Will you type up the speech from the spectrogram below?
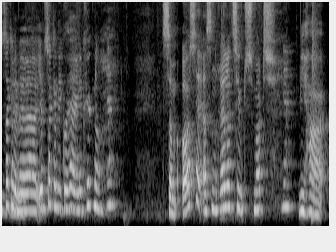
Så kan det være, jamen så kan vi gå herind i køkkenet, Ja. som også er sådan relativt småt. Ja. Vi har,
